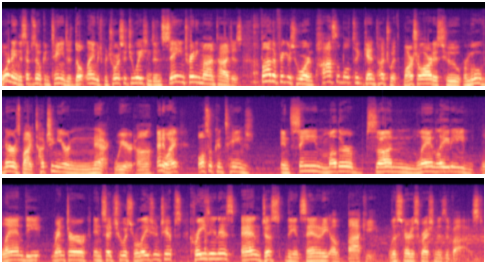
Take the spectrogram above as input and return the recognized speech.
Warning this episode contains adult language, mature situations, insane training montages, father figures who are impossible to get in touch with, martial artists who remove nerves by touching your neck. Weird, huh? Anyway, also contains insane mother son landlady landy renter incestuous relationships craziness and just the insanity of baki listener discretion is advised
